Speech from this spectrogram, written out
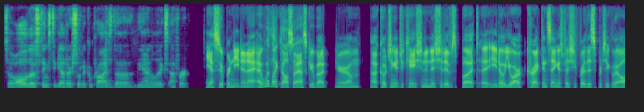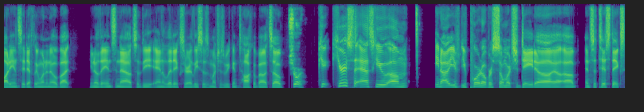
So all of those things together sort of comprise the the analytics effort. Yeah, super neat. And I, I would like to also ask you about your um, uh, coaching education initiatives, but uh, you know you are correct in saying, especially for this particular audience, they definitely want to know about you know the ins and outs of the analytics, or at least as much as we can talk about. So sure. C- curious to ask you, um, you know, you've you've poured over so much data uh, and statistics.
